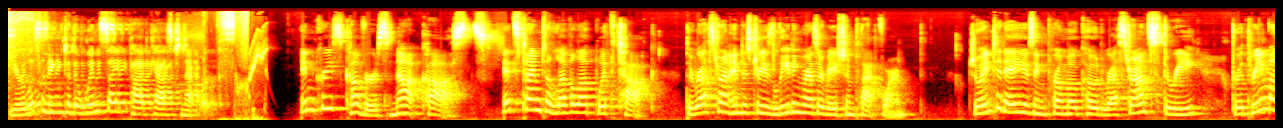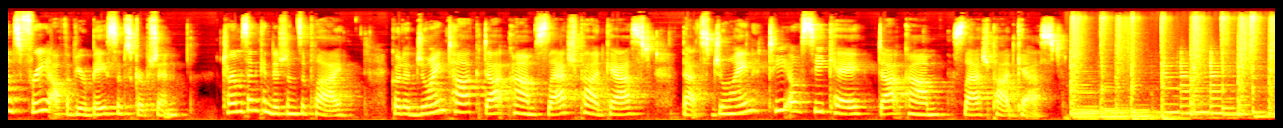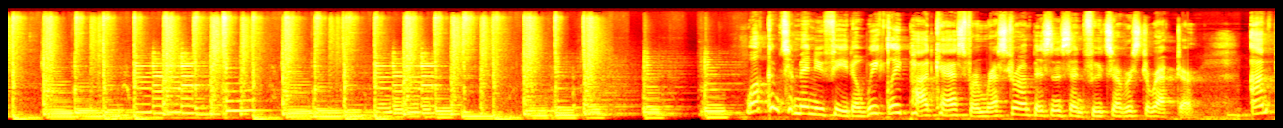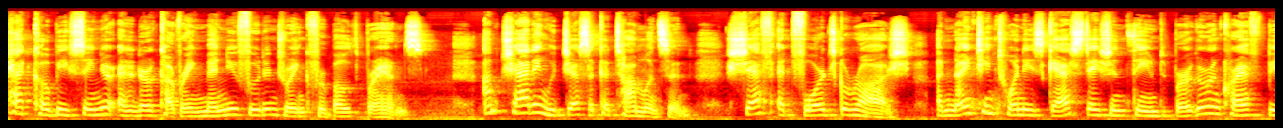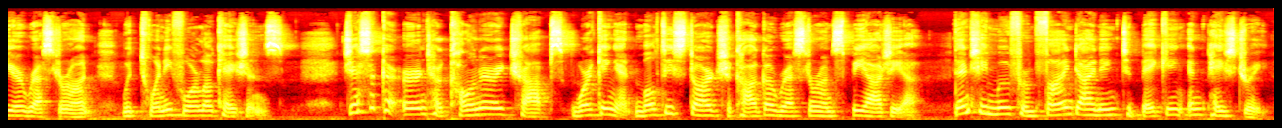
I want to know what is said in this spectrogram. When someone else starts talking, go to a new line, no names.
You're listening to the Winsight Podcast Network. Increase covers, not costs. It's time to level up with Tock, the restaurant industry's leading reservation platform. Join today using promo code RESTAURANTS3 for three months free off of your base subscription. Terms and conditions apply. Go to jointock.com slash podcast. That's join, T-O-C-K dot com slash podcast.
Welcome to Menu Feed, a weekly podcast from Restaurant Business and Food Service Director. I'm Pat Cobe, Senior Editor covering menu, food, and drink for both brands. I'm chatting with Jessica Tomlinson, chef at Ford's Garage, a 1920s gas station themed burger and craft beer restaurant with 24 locations. Jessica earned her culinary chops working at multi starred Chicago restaurant Spiaggia then she moved from fine dining to baking and pastry,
